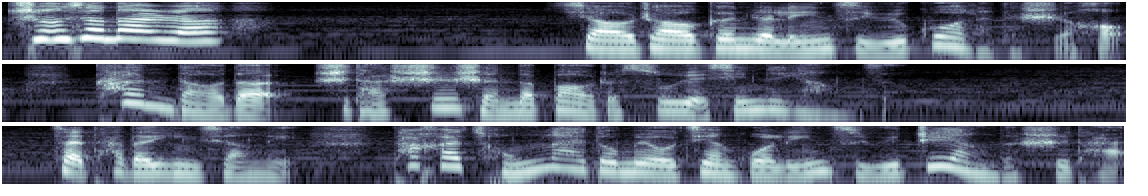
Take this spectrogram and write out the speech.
丞相大人。小赵跟着林子瑜过来的时候，看到的是他失神的抱着苏月心的样子。在他的印象里，他还从来都没有见过林子瑜这样的失态。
